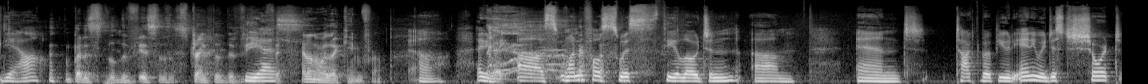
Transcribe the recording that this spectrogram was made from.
Yeah. but it's still the it's the strength of the V. Yes. thing. I don't know where that came from. Uh, anyway, uh, wonderful Swiss theologian, um, and talked about beauty. Anyway, just short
